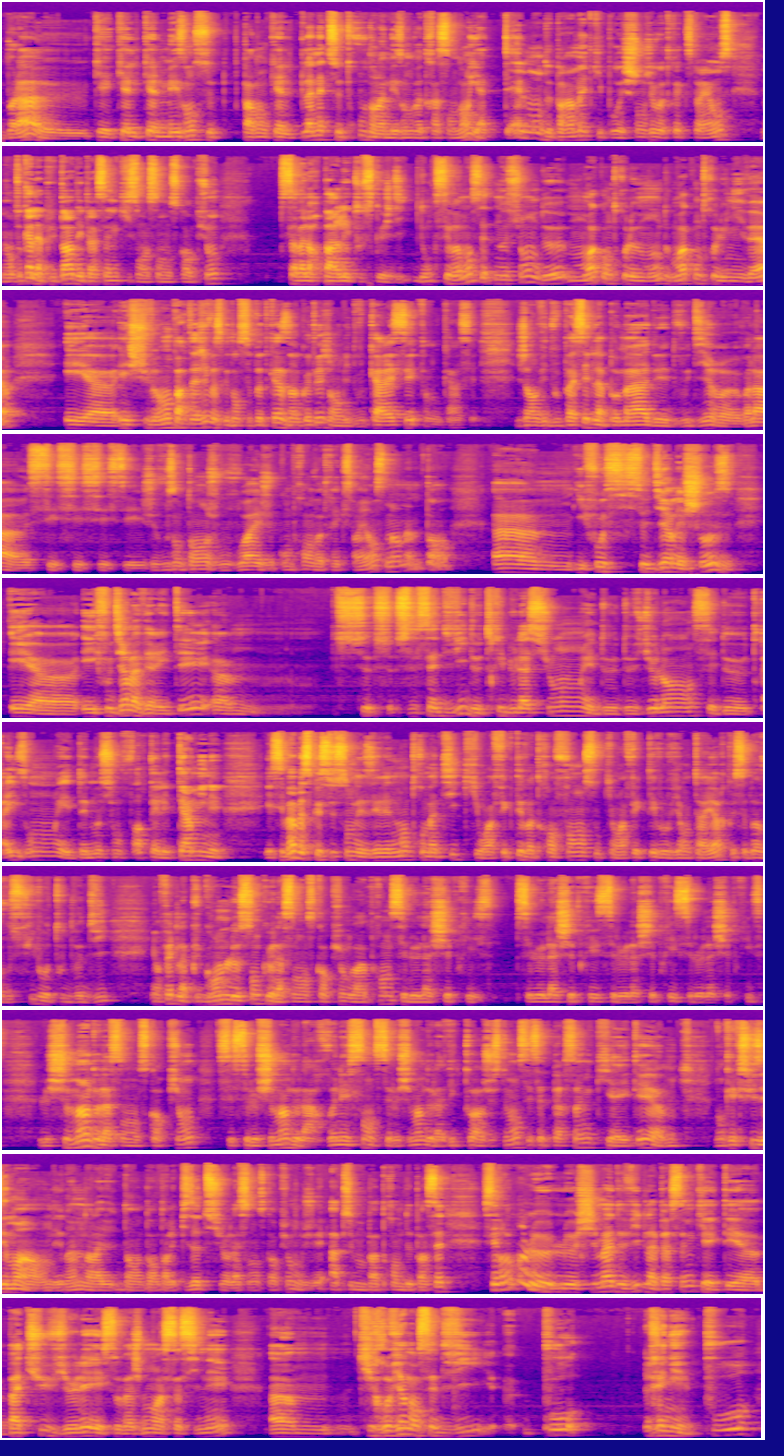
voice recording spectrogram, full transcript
voilà, quelle, maison pardon, quelle planète se trouve dans la maison de votre ascendant. Il y a tellement de paramètres qui pourraient changer votre expérience, mais en tout cas, la plupart des personnes qui sont ascendant scorpion ça va leur parler tout ce que je dis. Donc c'est vraiment cette notion de moi contre le monde, moi contre l'univers. Et, euh, et, je suis vraiment partagé parce que dans ce podcast, d'un côté, j'ai envie de vous caresser, enfin vous caresser, j'ai envie de vous passer de la pommade et de vous dire, euh, voilà, c'est, c'est, c'est, je vous entends, je vous vois et je comprends votre expérience, mais en même temps, euh, il faut aussi se dire les choses et, et il faut dire la vérité cette vie de tribulation et de, de, violence et de trahison et d'émotions fortes, elle est terminée. Et c'est pas parce que ce sont des événements traumatiques qui ont affecté votre enfance ou qui ont affecté vos vies antérieures que ça doit vous suivre toute votre vie. Et en fait, la plus grande leçon que l'ascendant scorpion doit apprendre, c'est le lâcher prise. C'est le lâcher prise, c'est le lâcher prise, c'est le lâcher prise. Le chemin de l'ascendant scorpion, c'est le chemin de la renaissance, c'est le chemin de la victoire. Justement, c'est cette personne qui a été... Euh, donc excusez-moi, hein, on est vraiment dans, l'épisode sur l'ascendant scorpion, donc je vais absolument pas prendre de pincettes. C'est vraiment le, le, schéma de vie de la personne qui a été euh, battue, violée et sauvagement assassinée, euh, qui revient dans cette vie pour régner, pour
